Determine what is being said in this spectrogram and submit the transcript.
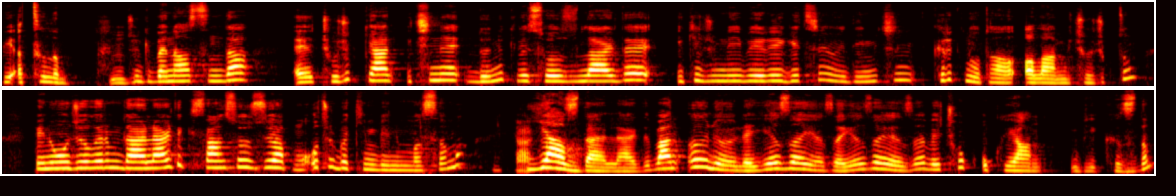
bir atılım. Çünkü ben aslında e, çocukken içine dönük ve sözlülerde iki cümleyi bir araya getiremediğim için kırık not al- alan bir çocuktum. Benim hocalarım derlerdi ki sen sözlü yapma otur bakayım benim masama yaz derlerdi. Ben öyle öyle yaza yaza yaza yaza ve çok okuyan bir kızdım.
